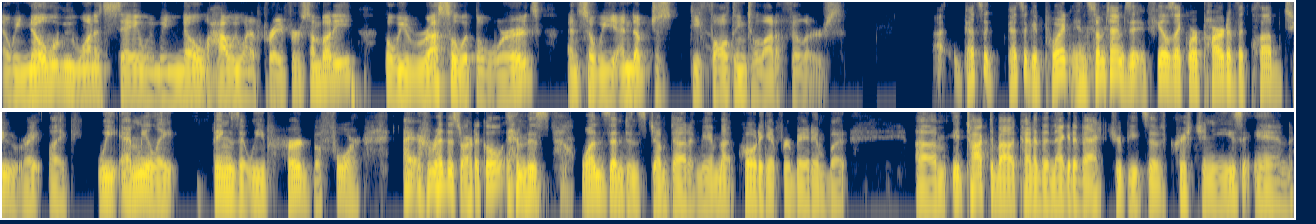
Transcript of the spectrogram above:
and we know what we want to say when we know how we want to pray for somebody, but we wrestle with the words. And so we end up just defaulting to a lot of fillers. Uh, that's a that's a good. And sometimes it feels like we're part of the club too, right? Like we emulate things that we've heard before. I read this article and this one sentence jumped out at me. I'm not quoting it verbatim, but um, it talked about kind of the negative attributes of Christianese, and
